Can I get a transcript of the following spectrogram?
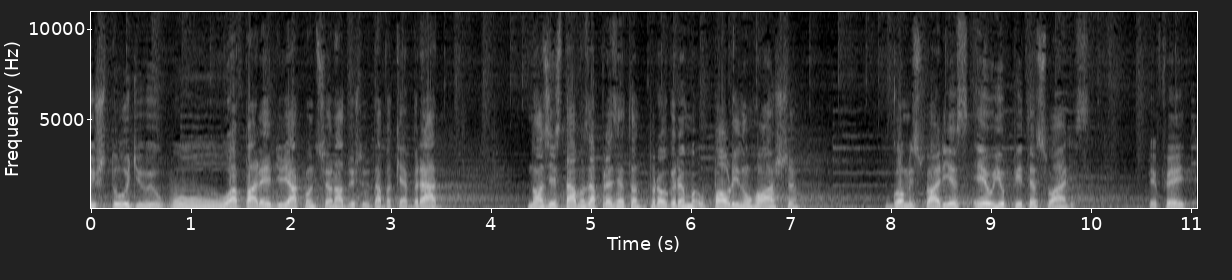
estúdio, o, o aparelho de ar-condicionado do estúdio estava quebrado. Nós estávamos apresentando o programa. O Paulino Rocha, o Gomes Farias, eu e o Peter Soares. Perfeito?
